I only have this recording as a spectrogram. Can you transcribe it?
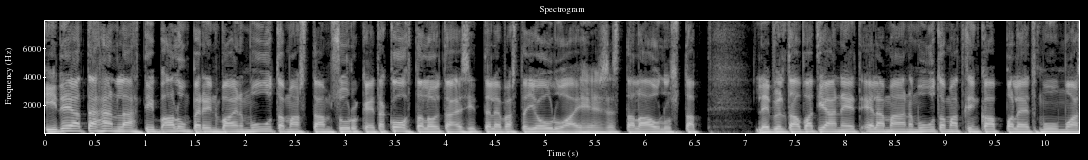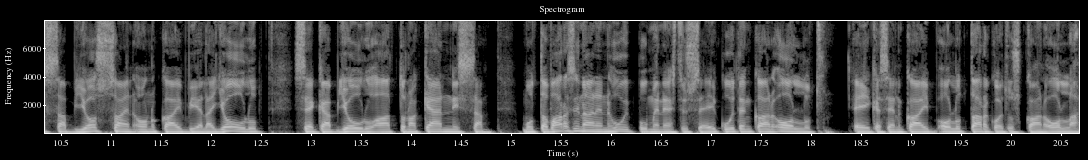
Idea tähän lähti alun perin vain muutamasta surkeita kohtaloita esittelevästä jouluaiheisesta laulusta – Levyltä ovat jääneet elämään muutamatkin kappaleet, muun muassa Jossain on kai vielä joulu sekä Jouluaattona kännissä, mutta varsinainen huippumenestys ei kuitenkaan ollut, eikä sen kai ollut tarkoituskaan olla.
